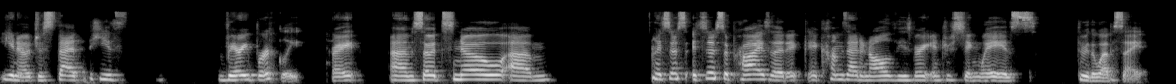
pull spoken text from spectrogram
you know just that he's very berkeley right um so it's no um it's no it's no surprise that it, it comes out in all of these very interesting ways through the website.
